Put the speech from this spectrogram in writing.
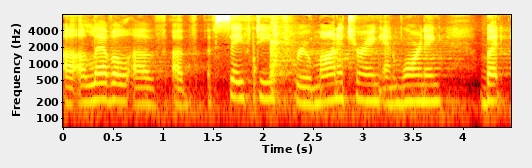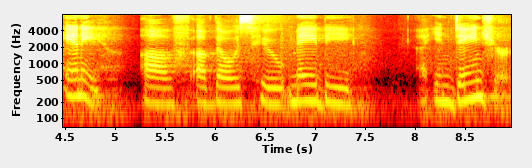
uh, a level of, of, of, safety through monitoring and warning, but any of, of those who may be in danger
